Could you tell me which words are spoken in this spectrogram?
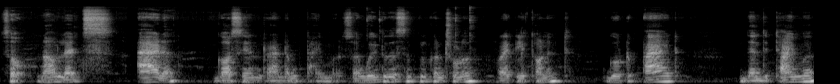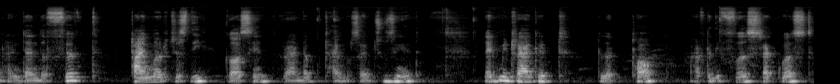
So now let's add a Gaussian random timer. So I'm going to the simple controller, right click on it, go to add, then the timer and then the fifth timer which is the Gaussian random timer. So I'm choosing it. Let me drag it to the top after the first request.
